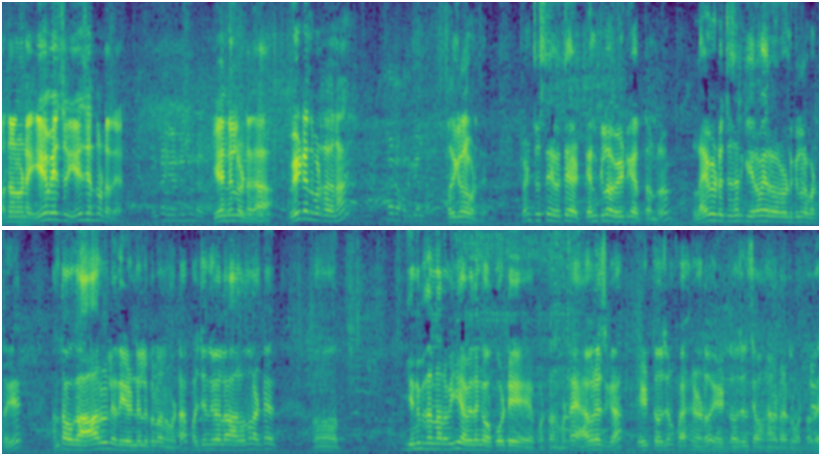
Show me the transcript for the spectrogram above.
పద్నాలుగు ఉన్నాయి. ఏం ఏజ్ ఏజ్ ఎంత ఉంటుంది? ఏడు నెలలు ఉంటుందా? వెయిట్ ఎంత పడుతుందనా పది కిలోలు పడతాయి. ఫ్రెండ్స్ చూస్తే అయితే టెన్ కిలో వెయిట్గా చెప్తాండ్రు. లైవ్ వెయిట్ వచ్చేసరికి ఇరవై ఇరవై రెండు కిలోలు పడతాయి. అంతా ఒక ఆరు లేదా ఏడు నెలల పిల్లలు అనమాట పద్దెనిమిది వేల ఆరు వందలు అంటే ఎనిమిదిన్నర వెయ్యి ఆ విధంగా ఒక్కోటి పడుతుంది అనమాట యావరేజ్గా eight thousand five hundred eight thousand seven hundred అట్లా పడుతుంది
